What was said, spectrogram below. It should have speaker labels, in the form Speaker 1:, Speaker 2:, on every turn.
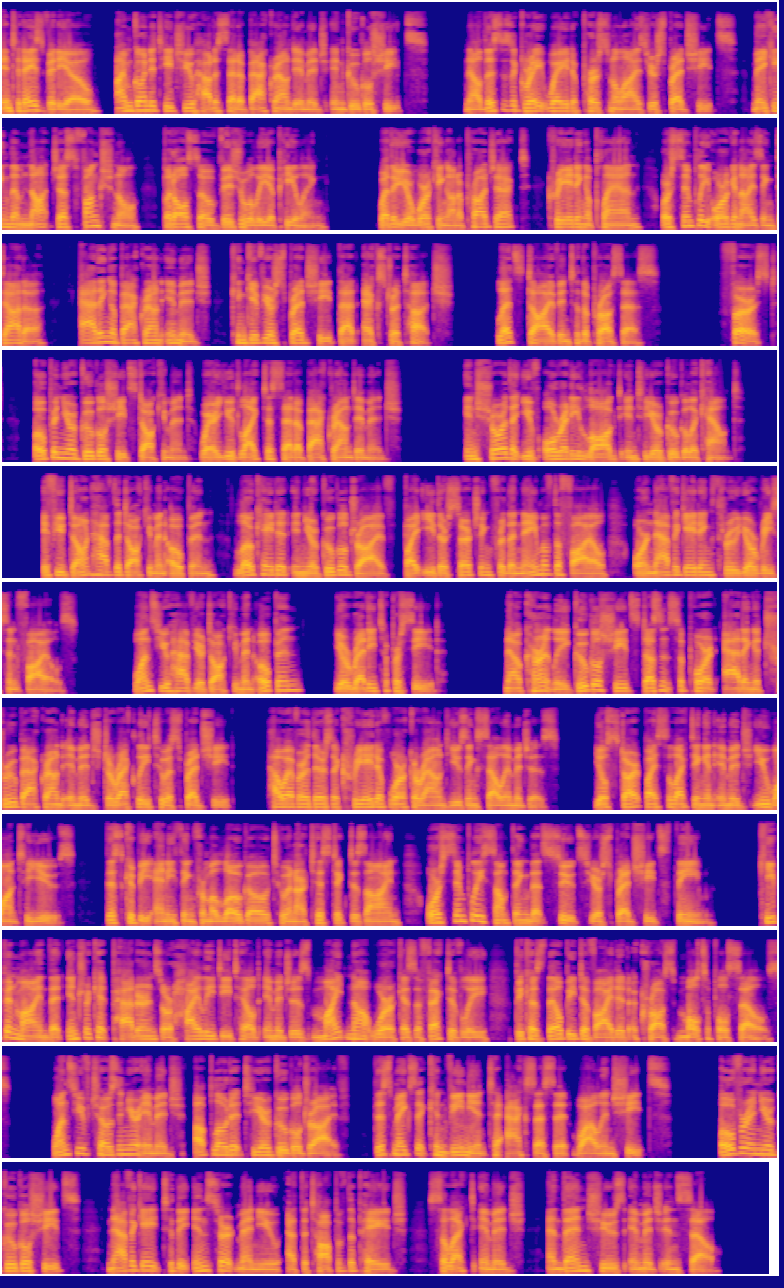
Speaker 1: In today's video, I'm going to teach you how to set a background image in Google Sheets. Now, this is a great way to personalize your spreadsheets, making them not just functional, but also visually appealing. Whether you're working on a project, creating a plan, or simply organizing data, adding a background image can give your spreadsheet that extra touch. Let's dive into the process. First, open your Google Sheets document where you'd like to set a background image ensure that you've already logged into your Google account. If you don't have the document open, locate it in your Google Drive by either searching for the name of the file or navigating through your recent files. Once you have your document open, you're ready to proceed. Now, currently, Google Sheets doesn't support adding a true background image directly to a spreadsheet. However, there's a creative workaround using cell images. You'll start by selecting an image you want to use. This could be anything from a logo to an artistic design, or simply something that suits your spreadsheet's theme. Keep in mind that intricate patterns or highly detailed images might not work as effectively because they'll be divided across multiple cells. Once you've chosen your image, upload it to your Google Drive. This makes it convenient to access it while in Sheets. Over in your Google Sheets, navigate to the Insert menu at the top of the page, select Image, and then choose Image in Cell.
